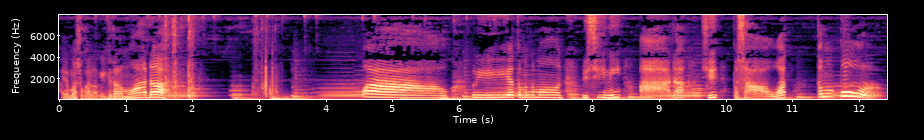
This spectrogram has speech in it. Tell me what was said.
Ayo masukkan lagi ke dalam wadah. Wow, lihat teman-teman, di sini ada si pesawat tempur.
